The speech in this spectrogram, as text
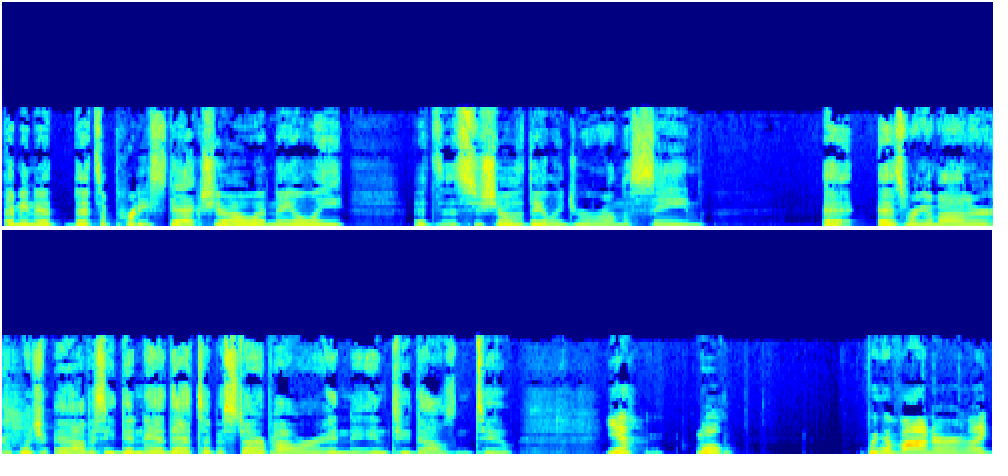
I mean, it, that's a pretty stacked show, and they only it's, it's to show that they only drew around the same as Ring of Honor, which obviously didn't have that type of star power in in 2002. Yeah, well, Ring of Honor, like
